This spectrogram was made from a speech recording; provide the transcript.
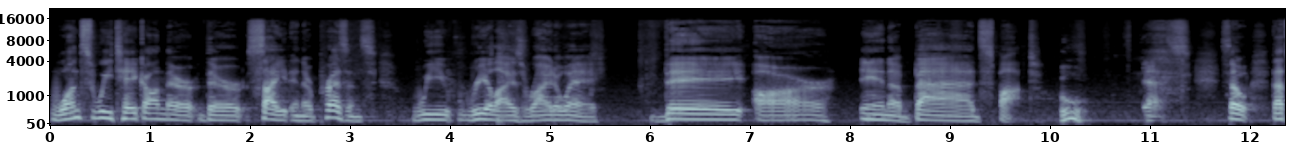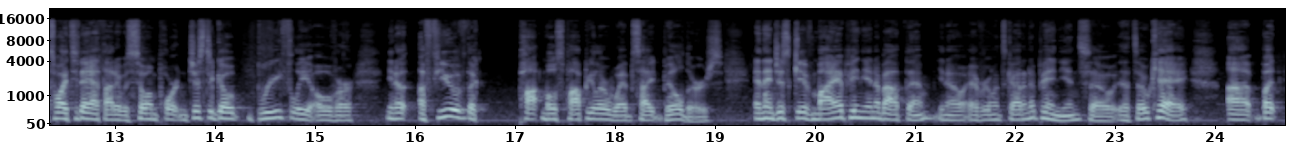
once we take on their their site and their presence, we realize right away they are in a bad spot. Ooh. Yes. So that's why today I thought it was so important just to go briefly over, you know, a few of the pop, most popular website builders and then just give my opinion about them. You know, everyone's got an opinion, so that's okay. Uh, but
